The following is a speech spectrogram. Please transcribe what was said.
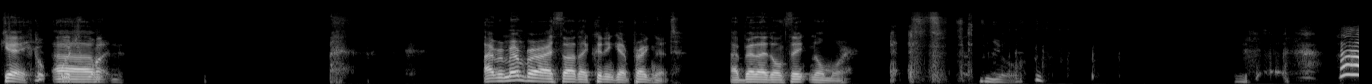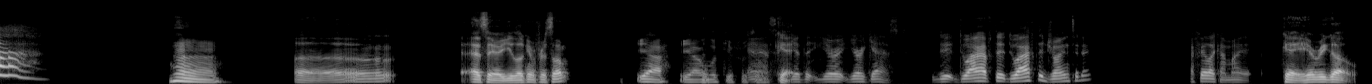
Okay, Which um, one? I remember I thought I couldn't get pregnant. I bet I don't think no more. Yo. Ah. Uh, SA, are you looking for something? Yeah, yeah, I'm looking for Yeah, something. so Okay. you're, the, you're you're a guest. Do, do I have to do I have to join today? I feel like I might. Okay, here we go.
